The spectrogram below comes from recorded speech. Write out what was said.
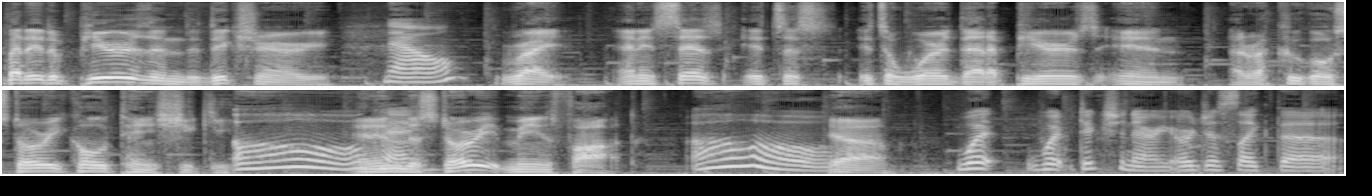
but it appears in the dictionary, Now, right? And it says it's a it's a word that appears in a rakugo story called tenshiki. oh, okay. And in the story, it means fought. oh, Yeah. What what dictionary or just like the?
